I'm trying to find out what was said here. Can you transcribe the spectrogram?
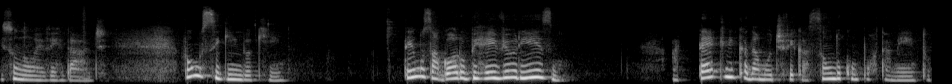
Isso não é verdade. Vamos seguindo aqui. Temos agora o behaviorismo técnica da modificação do comportamento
